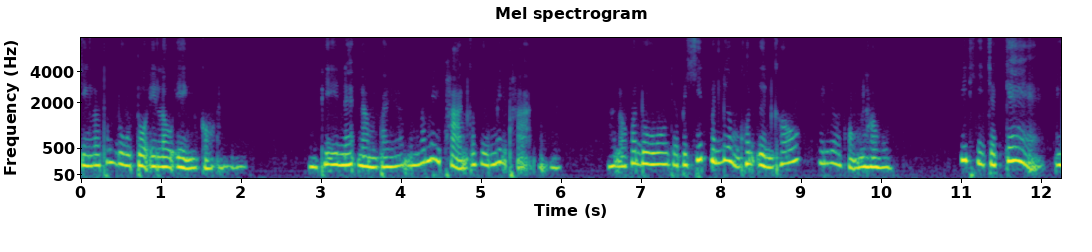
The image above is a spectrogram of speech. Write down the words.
ริง ๆ เราต้องดูตัวเองเราเองก่อน ที่แนะนำไปมันก็ไม่ผ่านก็คือไม่ผ่าน เราก็ดูจะไปคิดมันเรื่องของคนอื่นเขาไม่เรื่องของเรา วิธีจะแก้ไอ้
